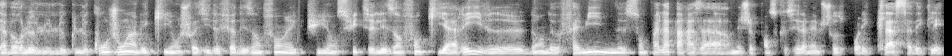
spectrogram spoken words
d'abord le, le, le, conjoint avec qui on choisit de faire des enfants et puis ensuite les enfants qui arrivent dans nos familles ne sont pas là par hasard. Mais je pense que c'est la même chose pour les classes avec les,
